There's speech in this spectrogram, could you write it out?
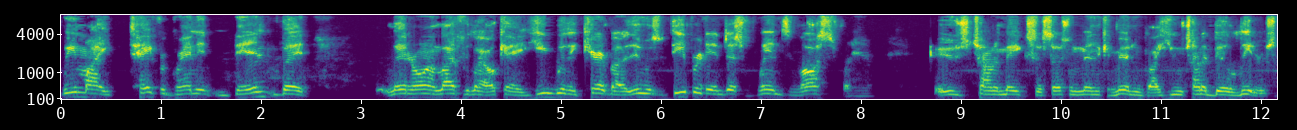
we might take for granted then, but later on in life, we're like, okay, he really cared about it. It was deeper than just wins and losses for him. He was trying to make successful men in the community. Like he was trying to build leaders,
